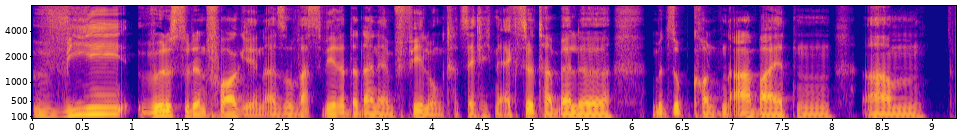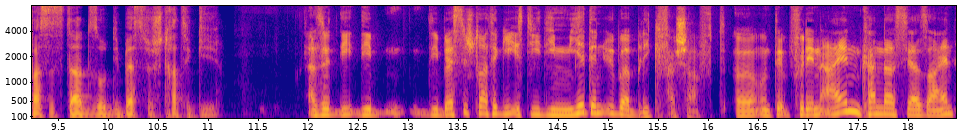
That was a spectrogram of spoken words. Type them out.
wie würdest du denn vorgehen? Also was wäre da deine Empfehlung? Tatsächlich eine Excel-Tabelle mit Subkonten arbeiten? Ähm, was ist da so die beste Strategie? Also die, die, die beste Strategie ist die, die mir den Überblick verschafft. Äh, und für den einen kann das ja sein,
